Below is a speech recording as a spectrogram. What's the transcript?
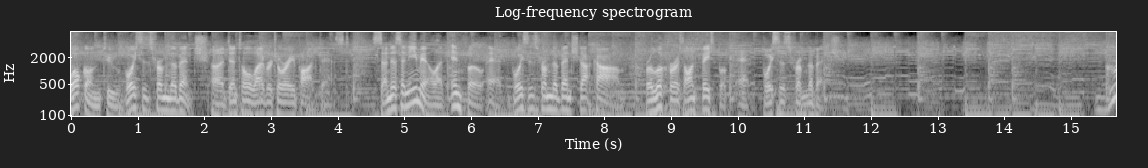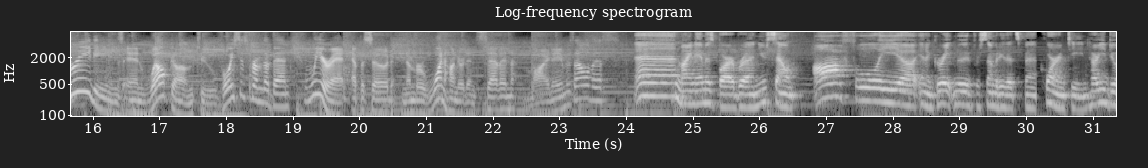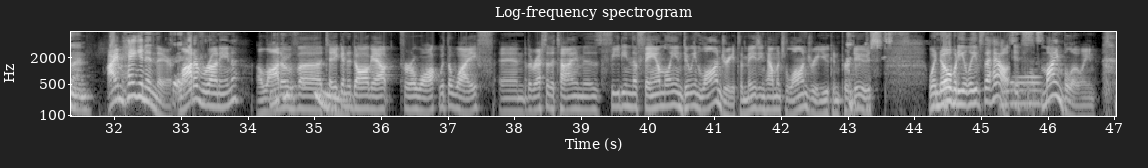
Welcome to Voices from the Bench, a dental laboratory podcast. Send us an email at info at voicesfromthebench.com or look for us on Facebook at Voices from the Bench. Greetings and welcome to Voices from the Bench. We're at episode number 107. My name is Elvis. And my name is Barbara, and you sound awfully uh, in a great mood for somebody that's been quarantined. How are you doing? I'm hanging in there. Good. A lot of running, a lot of uh, taking a dog out for a walk with the wife, and the rest of the time is feeding the family and doing laundry. It's amazing how much laundry you can produce. When nobody leaves the house, Yeah. it's mind blowing.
